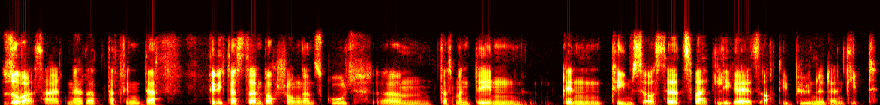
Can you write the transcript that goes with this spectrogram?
sowas halt. Ne? Da, da finde da finde ich das dann doch schon ganz gut, ähm, dass man den, den Teams aus der zweiten Liga jetzt auch die Bühne dann gibt.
